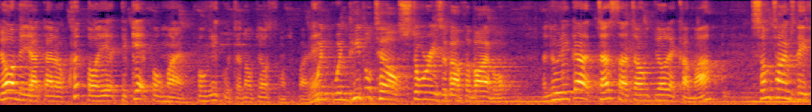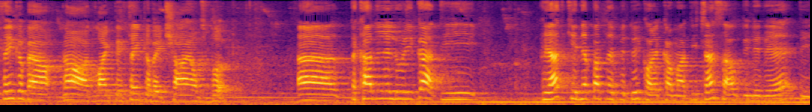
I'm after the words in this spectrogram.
ပြောမယ့်ရကတော့ခရစ်တော်ရဲ့တကယ်ပုံမှန်ပုံရိပ်ကိုကျွန်တော်ပြောဆောင်ဖြစ်ပါတယ် When, when people tell stories about the Bible, လူတွေကစမ်းစာကြောင်းပြောတဲ့အခါမှာ sometimes they think about God like they think of a child's book. အဲတခါတလေလူတွေကဒီ ဖျားခင်နဲ့ပတ်သက်ပြီးတွေ့ခေါ်တဲ့အခါမှာဒီစမ်းစာအုပ်တင်နေပဲဒီ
